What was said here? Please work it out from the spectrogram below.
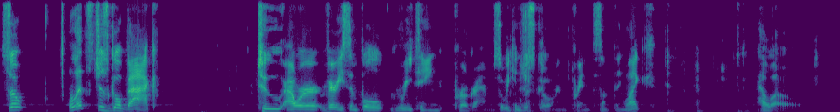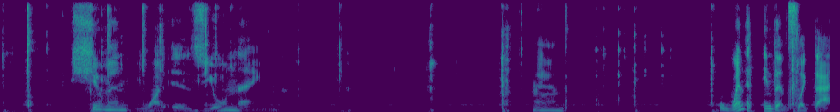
So let's just go back to our very simple greeting program. So we can just go and print something like hello human what is your name? And when it indents like that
